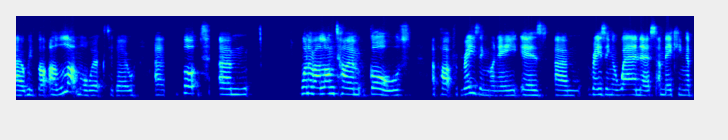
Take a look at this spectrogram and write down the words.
uh, we've got a lot more work to do. Uh, but um, one of our long-term goals, apart from raising money, is um, raising awareness and making a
